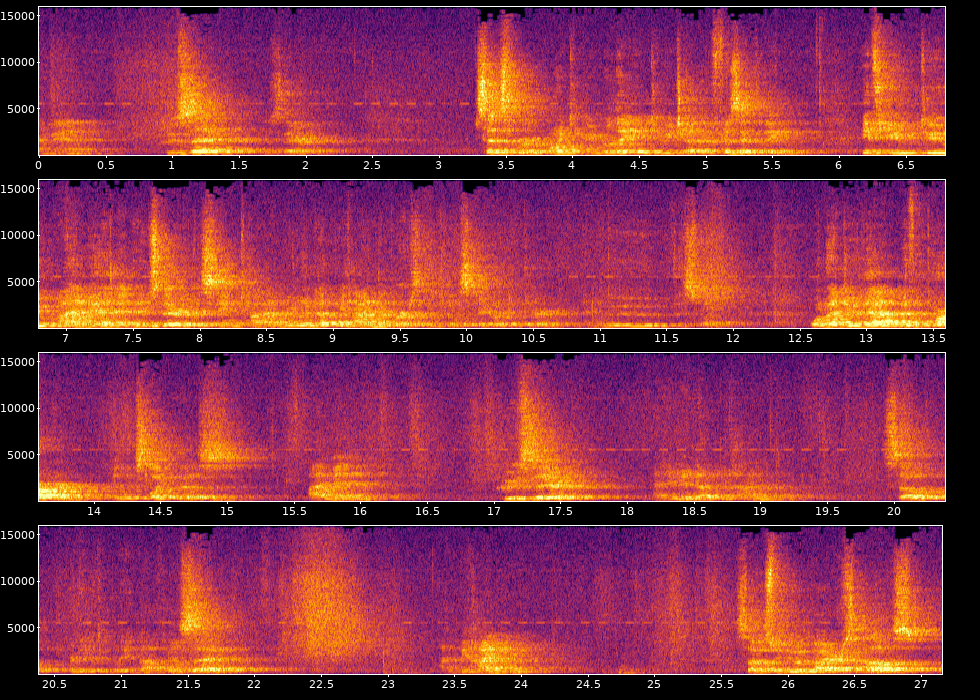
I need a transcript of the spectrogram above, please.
I'm in. Who's there? Who's there? Since we're going to be relating to each other physically, if you do I'm in and who's there at the same time, you end up behind the person if you'll stay right there and move this way. When I do that with a partner, it looks like this. I'm in, who's there, and you end up behind them. So, predictably enough, you'll say, I'm behind you. So as we do it by ourselves,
